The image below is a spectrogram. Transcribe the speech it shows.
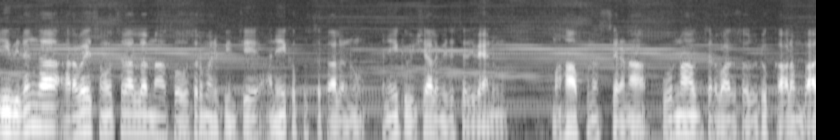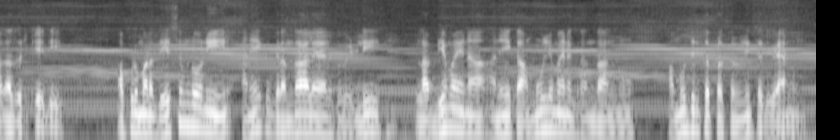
ఈ విధంగా అరవై సంవత్సరాల్లో నాకు అవసరం అనిపించే అనేక పుస్తకాలను అనేక విషయాల మీద చదివాను. మహాపునశ్చరణ పూర్ణాహుతి తర్వాత చదువుటకు కాలం బాగా దొరికేది. అప్పుడు మన దేశంలోని అనేక గ్రంథాలయాలకు వెళ్ళి లభ్యమైన అనేక అమూల్యమైన గ్రంథాలను అముద్రిత ప్రతుల్ని చదివాను.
